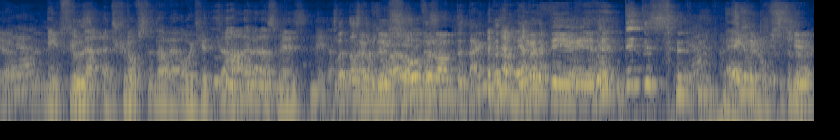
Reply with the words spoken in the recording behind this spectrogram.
ja. Ja. Ik vind dat het grofste dat wij ooit gedaan hebben als mensen... Nee, dat is Maar dat We is hebben toch er zoveel aan te danken aan die bacteriën. Dit is... Ja. Eigenlijk, ge-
